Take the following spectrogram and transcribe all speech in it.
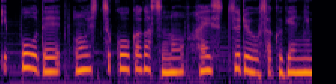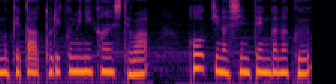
一方で温室効果ガスの排出量削減に向けた取り組みに関しては大きな進展がなく、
